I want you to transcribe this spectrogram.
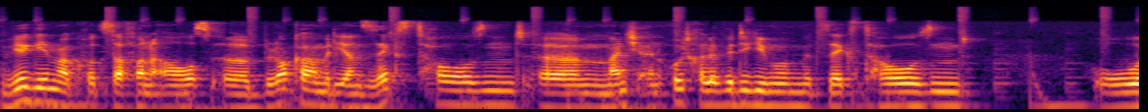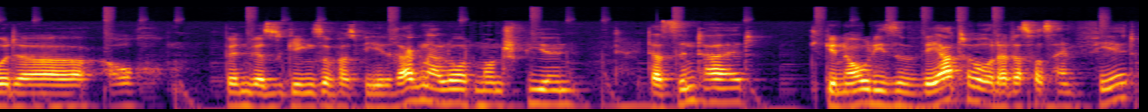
Wir gehen mal kurz davon aus, äh, Blocker mit ihren 6000, äh, manch ein Ultra-Level-Digimon mit 6000 oder auch wenn wir so gegen sowas wie Ragnarlordmon spielen, das sind halt genau diese Werte oder das, was einem fehlt,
